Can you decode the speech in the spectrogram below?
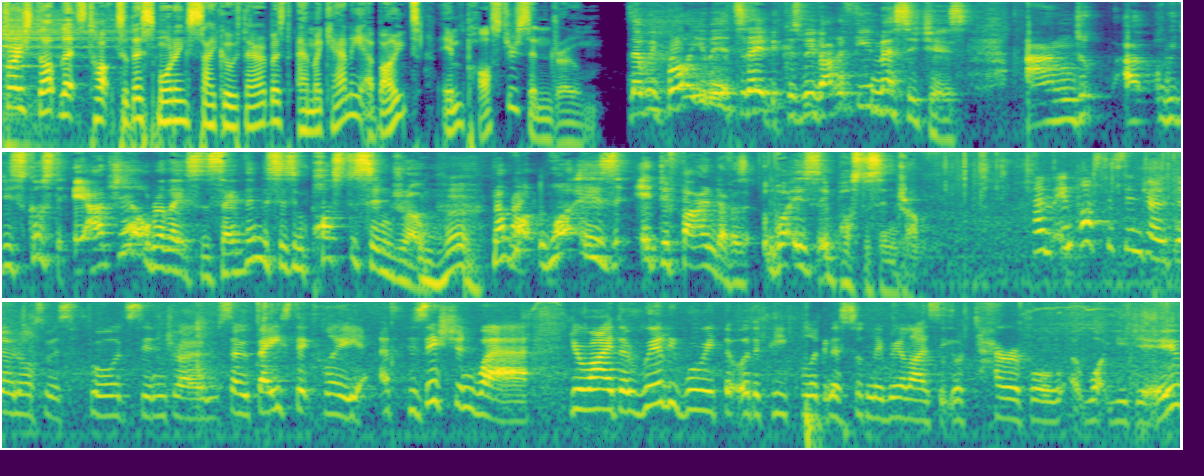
First up, let's talk to this morning's psychotherapist Emma Kenny about imposter syndrome. Now, we brought you here today because we've had a few messages and uh, we discussed it. It actually all relates to the same thing. This is imposter syndrome. Now, what, what is it defined as? What is imposter syndrome? Um, imposter syndrome is known also as fraud syndrome. So basically, a position where you're either really worried that other people are going to suddenly realise that you're terrible at what you do,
